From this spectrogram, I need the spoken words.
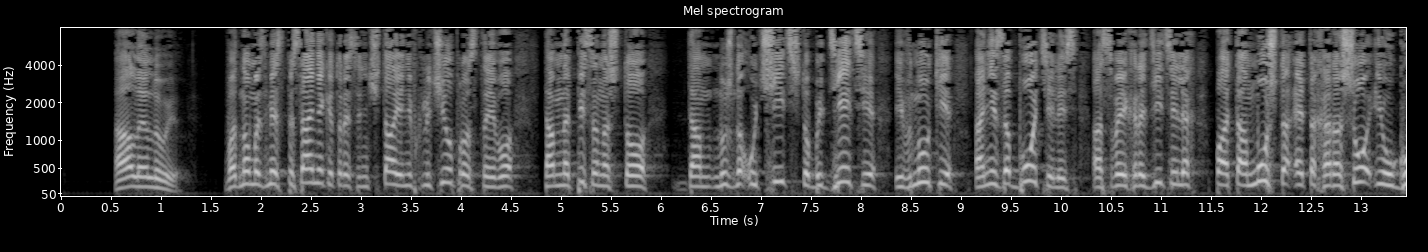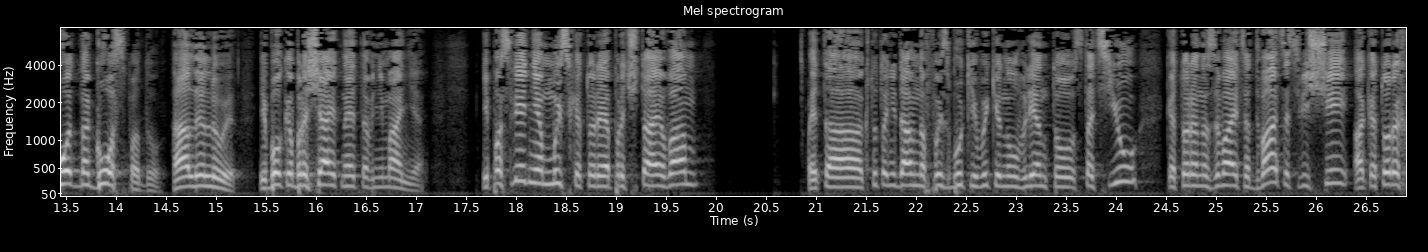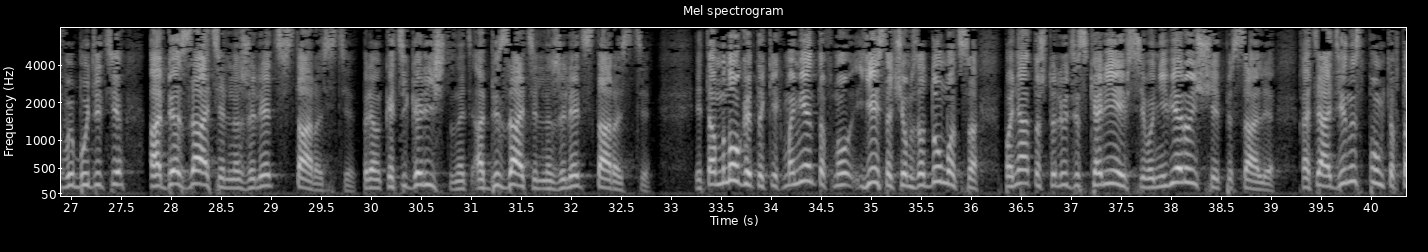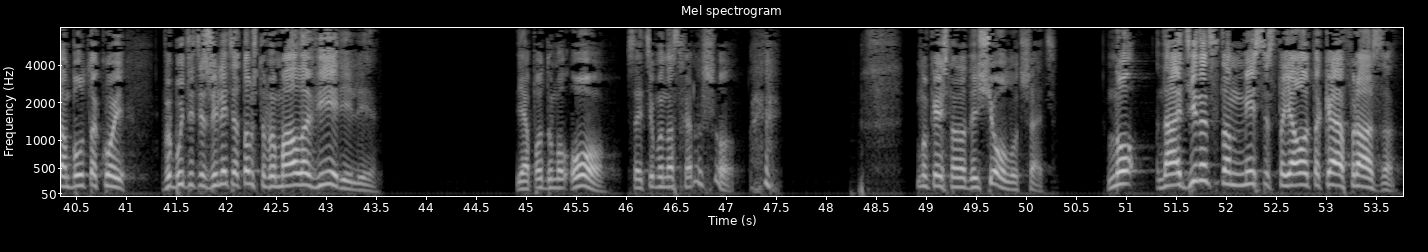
Аллилуйя. В одном из мест Писания, которое я сегодня читал, я не включил просто его, там написано, что там нужно учить, чтобы дети и внуки, они заботились о своих родителях, потому что это хорошо и угодно Господу. Аллилуйя. И Бог обращает на это внимание. И последняя мысль, которую я прочитаю вам, это кто-то недавно в Фейсбуке выкинул в ленту статью, которая называется «20 вещей, о которых вы будете обязательно жалеть в старости». Прям категорично, знаете, обязательно жалеть в старости. И там много таких моментов, но есть о чем задуматься. Понятно, что люди, скорее всего, неверующие писали. Хотя один из пунктов там был такой, вы будете жалеть о том, что вы мало верили. Я подумал, о, с этим у нас хорошо. Ну, конечно, надо еще улучшать. Но на одиннадцатом месте стояла такая фраза.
